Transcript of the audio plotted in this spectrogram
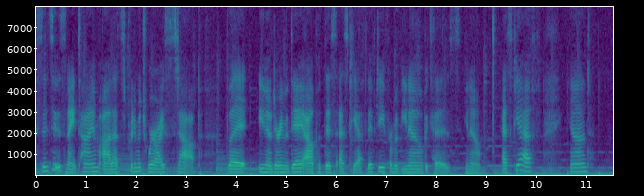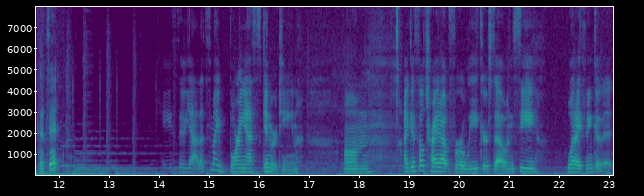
since it was nighttime, uh, that's pretty much where I stop. But you know, during the day, I'll put this SPF 50 from Aveeno because you know SPF, and that's it. Okay, so yeah, that's my boring ass skin routine. Um, I guess I'll try it out for a week or so and see what I think of it.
